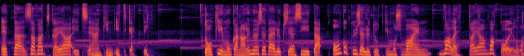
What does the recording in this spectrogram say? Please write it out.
että Zavatskajaa itseäänkin itketti. Toki mukana oli myös epäilyksiä siitä, onko kyselytutkimus vain valetta ja vakoilua.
